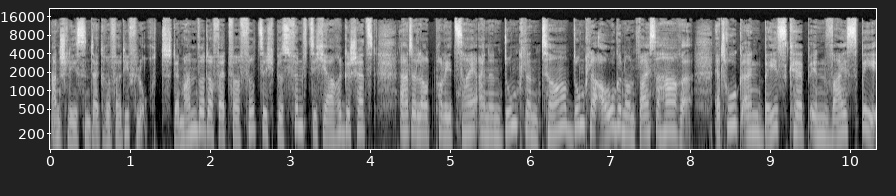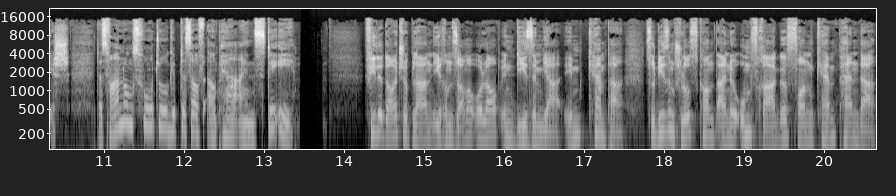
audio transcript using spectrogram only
Anschließend ergriff er die Flucht. Der Mann wird auf etwa 40 bis 50 Jahre geschätzt. Er hatte laut Polizei einen dunklen Teint, dunkle Augen und weiße Haare. Er trug ein Basecap in weiß-beige. Das Fahndungsfoto gibt es auf rpr1.de. Viele Deutsche planen ihren Sommerurlaub in diesem Jahr im Camper. Zu diesem Schluss kommt eine Umfrage von Camp Panda.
